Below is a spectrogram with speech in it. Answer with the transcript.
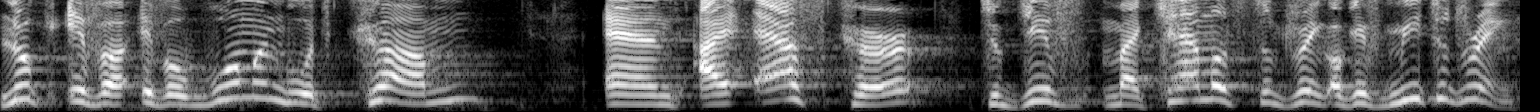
Look, if a, if a woman would come and I ask her to give my camels to drink or give me to drink,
